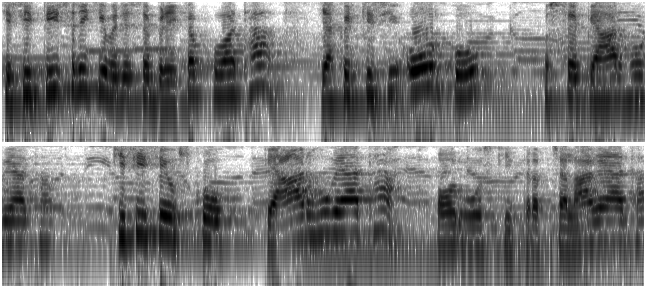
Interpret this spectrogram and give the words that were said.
किसी तीसरे की वजह से ब्रेकअप हुआ था या फिर किसी और को उससे प्यार हो गया था? किसी से उसको प्यार हो गया था और वो उसकी तरफ़ चला गया था।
